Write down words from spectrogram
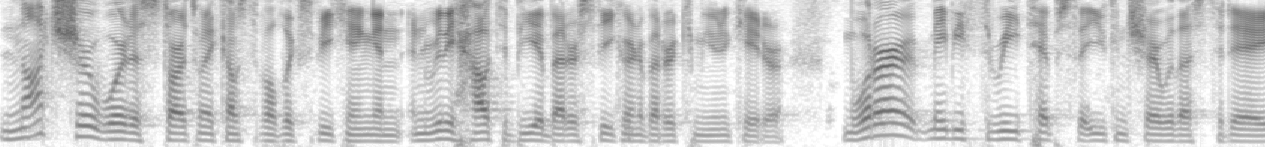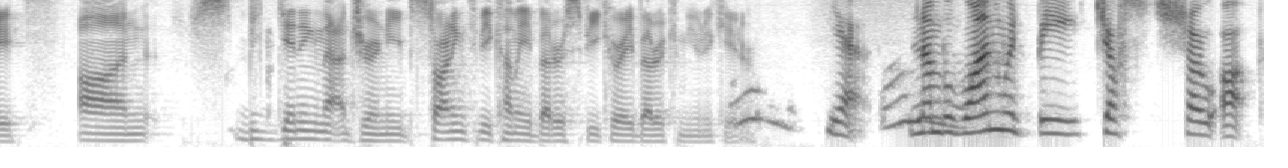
not sure where to start when it comes to public speaking and, and really how to be a better speaker and a better communicator. What are maybe three tips that you can share with us today on beginning that journey, starting to become a better speaker, a better communicator? Yeah. Number one would be just show up.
